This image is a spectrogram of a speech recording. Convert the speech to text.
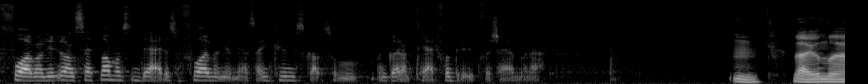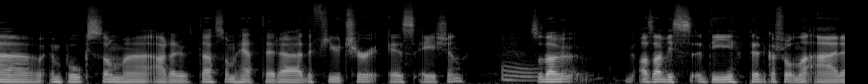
får man jo, uansett hva man studerer, så får man jo med seg en kunnskap som man garantert får bruk for senere. Mm. Det er jo en, en, bok som er der ute, som heter 'The Future Is Asian'. Mm. Så da Altså, hvis de predikasjonene er,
